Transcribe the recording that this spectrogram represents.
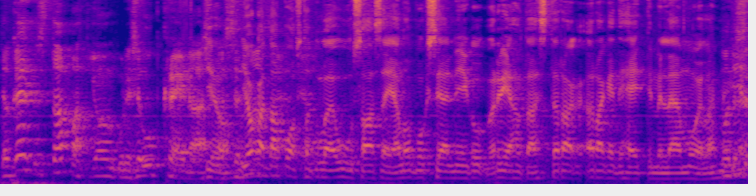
Ja kun sä tapat jonkun, niin se upgradeaa Joo, sen joka aseen. taposta tulee uusi ase ja lopuksi siellä niinku riehutaan sitten ra- raketinheittimillä ja muilla. Mutta se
